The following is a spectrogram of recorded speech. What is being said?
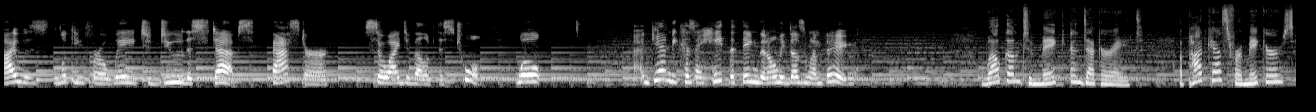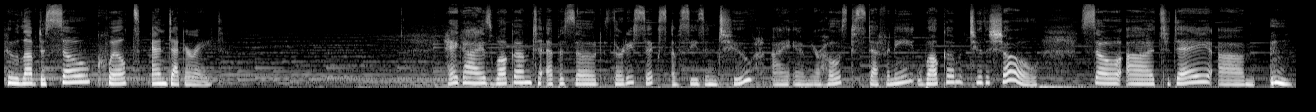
I was looking for a way to do the steps faster, so I developed this tool. Well, again, because I hate the thing that only does one thing. Welcome to Make and Decorate, a podcast for makers who love to sew, quilt, and decorate. Hey guys, welcome to episode 36 of season two. I am your host, Stephanie. Welcome to the show. So, uh, today, um,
